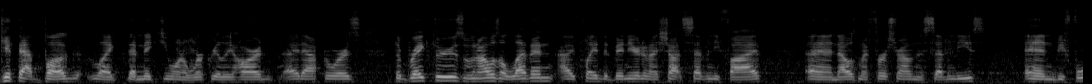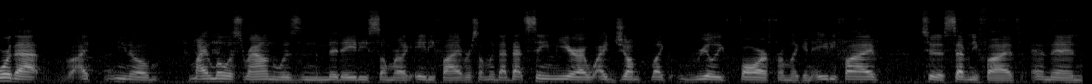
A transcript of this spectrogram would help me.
get that bug like that makes you want to work really hard right afterwards. The breakthroughs when I was 11, I played the Vineyard and I shot 75, and that was my first round in the 70s. And before that, I you know my lowest round was in the mid 80s somewhere like 85 or something like that. That same year, I, I jumped like really far from like an 85 to 75, and then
